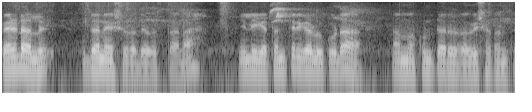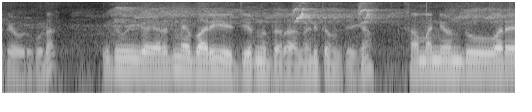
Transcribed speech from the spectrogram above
ಪೆರಡಲ್ ಉದನೇಶ್ವರ ದೇವಸ್ಥಾನ. ಇಲ್ಲಿಗೆ ತಂತ್ರಿಗಳು ಕೂಡ ನಮ್ಮ ಕುಂಟರು ರವೀಶ ತಂತ್ರಿ ಅವರು ಕೂಡ. ಇದು ಈಗ ಎರಡನೇ ಬಾರಿ ಜೀರ್ಣೋದ್ಧಾರ ನಡೀತಾ ಉಂಟು ಈಗ. ಸಾಮಾನ್ಯ ಒಂದೂವರೆ,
